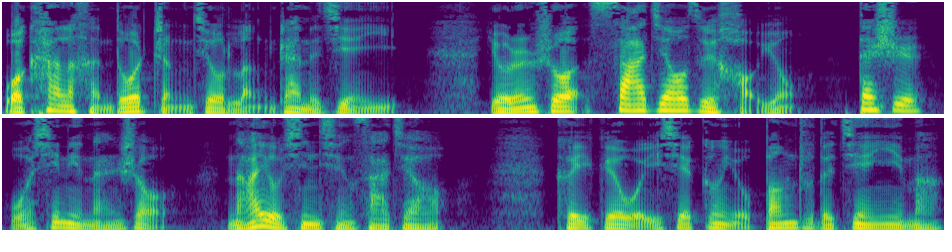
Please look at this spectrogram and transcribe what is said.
我看了很多拯救冷战的建议，有人说撒娇最好用，但是我心里难受，哪有心情撒娇？可以给我一些更有帮助的建议吗？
